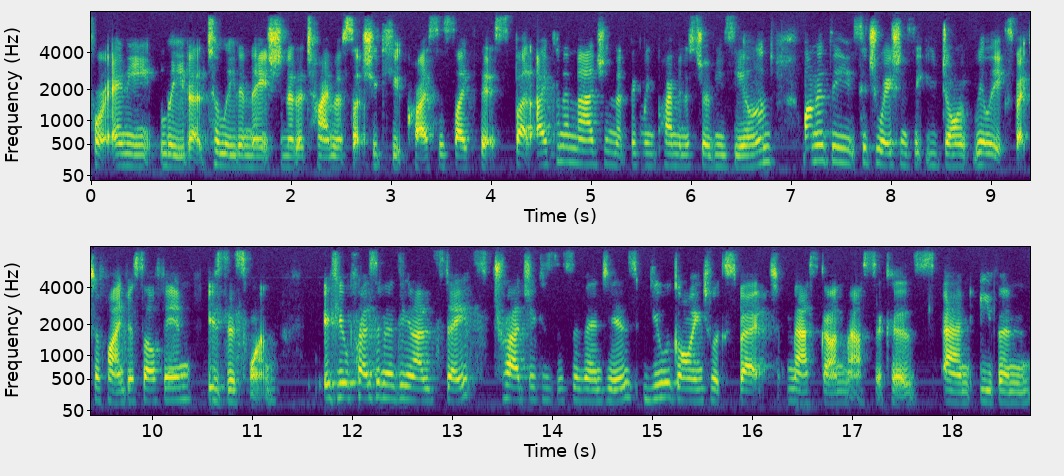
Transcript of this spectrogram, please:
for any leader to lead a nation at a time of such acute crisis like this. But I can imagine that becoming Prime Minister of New Zealand, one of the situations that you don't really expect to find yourself in is this one. If you're President of the United States, tragic as this event is, you are going to expect mass gun massacres and even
